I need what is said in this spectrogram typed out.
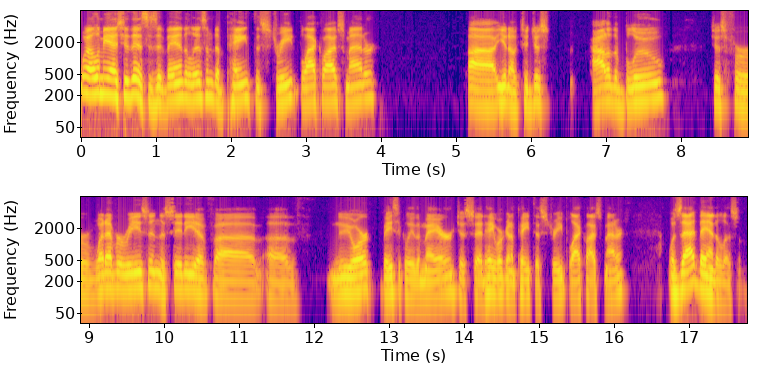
Well, let me ask you this: Is it vandalism to paint the street Black Lives Matter? Uh, you know, to just out of the blue, just for whatever reason, the city of uh, of New York, basically the mayor, just said, "Hey, we're going to paint the street Black Lives Matter." Was that vandalism?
